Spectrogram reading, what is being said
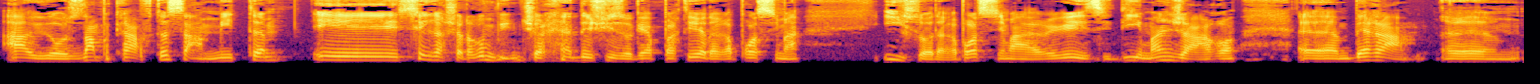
allo Snapcraft Summit e si è lasciato convincere, ha deciso che a partire dalla prossima ISO dalla prossima release di Mangiaro eh, verrà eh,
